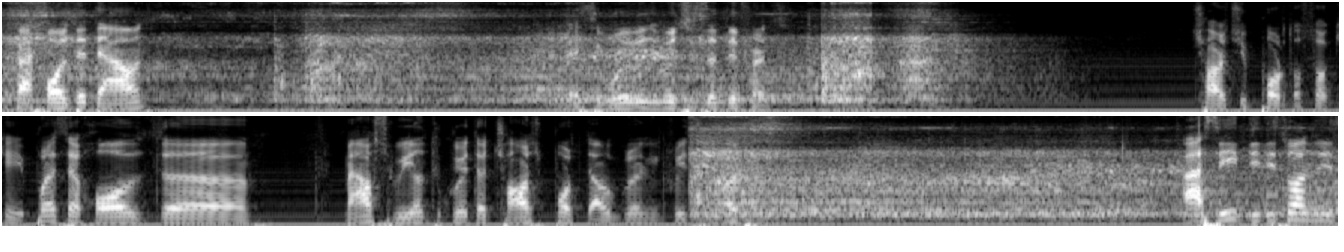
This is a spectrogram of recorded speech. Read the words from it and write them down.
if I hold it down, let's see which is the difference. Charge portals. Okay, press and hold the mouse wheel to create a charge port that will greatly increase. Okay. Ah, see, th- this one is,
